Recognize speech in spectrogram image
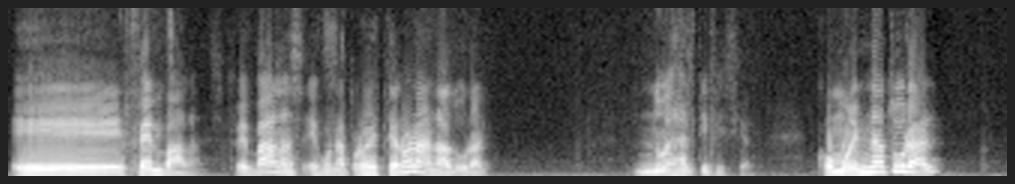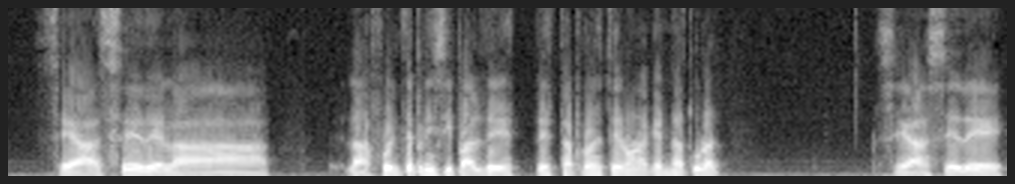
eh, FemBalance. FemBalance es una progesterona natural, no es artificial. Como es natural, se hace de la, la fuente principal de, esta progesterona, que es natural, se hace de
